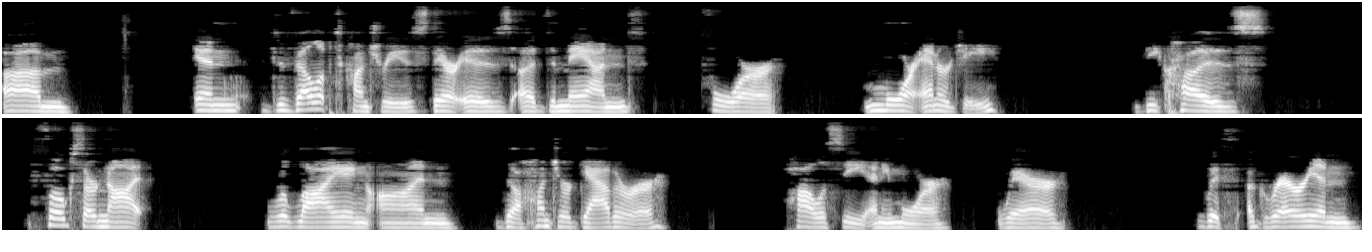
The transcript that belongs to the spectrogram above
Um, in developed countries, there is a demand for more energy because folks are not relying on the hunter gatherer policy anymore, where with agrarian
